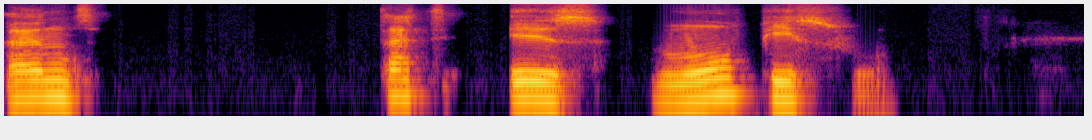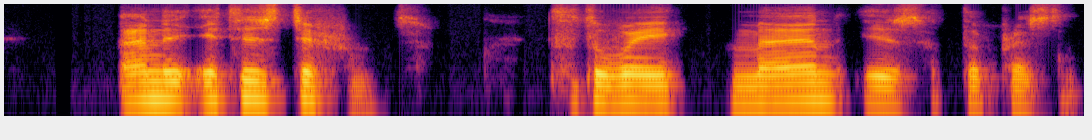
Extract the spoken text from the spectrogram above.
And that is more peaceful and it is different to the way man is at the present.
